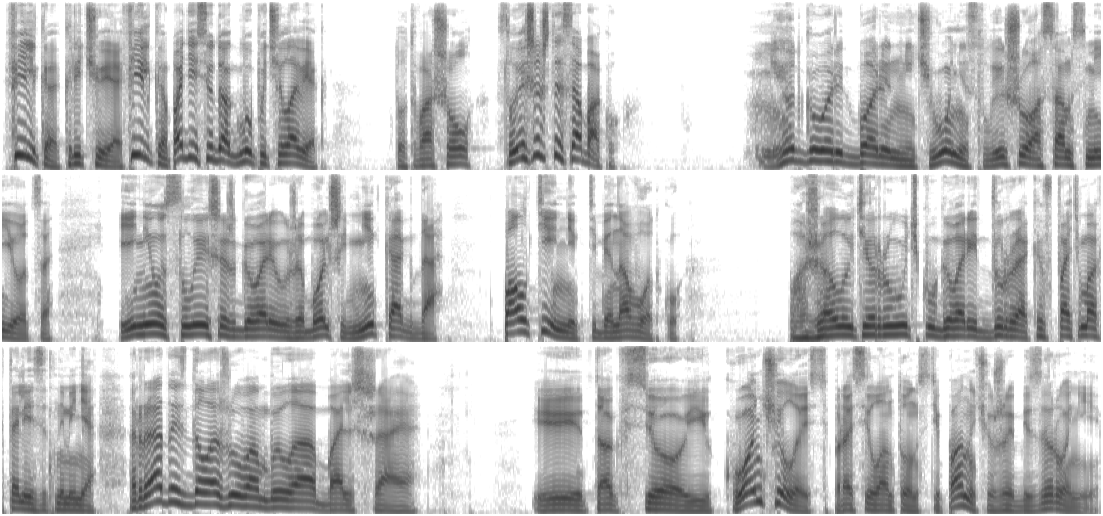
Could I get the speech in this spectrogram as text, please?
«Филька!» — кричу я. «Филька, поди сюда, глупый человек!» Тот вошел. «Слышишь ты собаку?» «Нет, — говорит барин, — ничего не слышу, а сам смеется. И не услышишь, говорю, уже больше никогда. Полтинник тебе на водку». «Пожалуйте ручку», — говорит дурак, и в потьмах-то лезет на меня. Радость, доложу вам, была большая. «И так все и кончилось?» — просил Антон Степанович уже без иронии.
